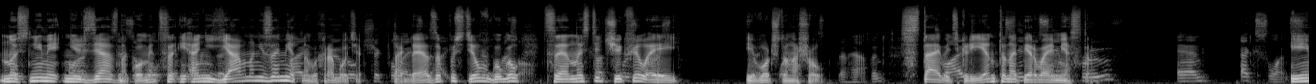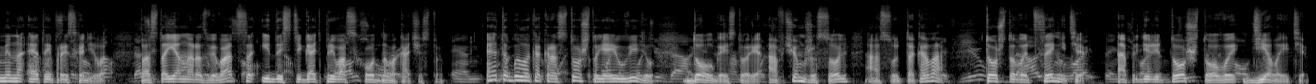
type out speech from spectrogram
но с ними нельзя знакомиться, и они явно незаметны в их работе. Тогда я запустил в Google «Ценности Chick-fil-A». И вот что нашел. Ставить клиента на первое место. И именно это и происходило. Постоянно развиваться и достигать превосходного качества. Это было как раз то, что я и увидел. Долгая история. А в чем же соль? А суть такова. То, что вы цените, определит то, что вы делаете.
